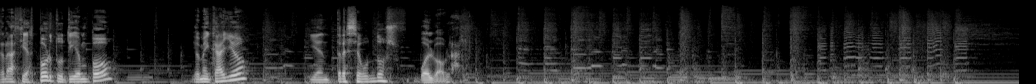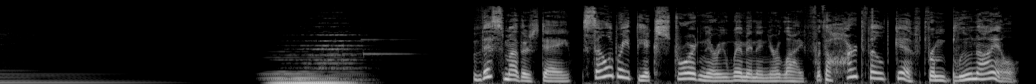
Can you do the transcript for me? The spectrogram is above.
gracias por tu tiempo. Yo me callo y en tres segundos vuelvo a hablar. This Mother's Day, celebrate the extraordinary women in your life with a heartfelt gift from Blue Nile.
